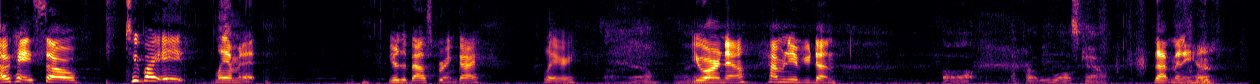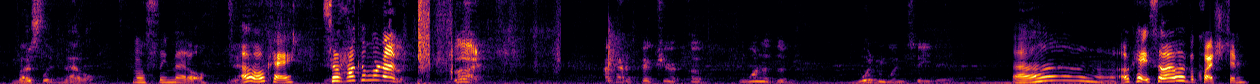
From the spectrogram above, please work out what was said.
Okay, so two by eight laminate. You're the bowsprit guy, Larry. I am. I you are now. How many have you done? Uh, I probably lost count. That many, huh? Mostly metal. Mostly metal. Yeah. Oh, okay. Yeah. So how come we're not? But I got a picture of one of the wooden ones he did. Oh, okay. So I have a question,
